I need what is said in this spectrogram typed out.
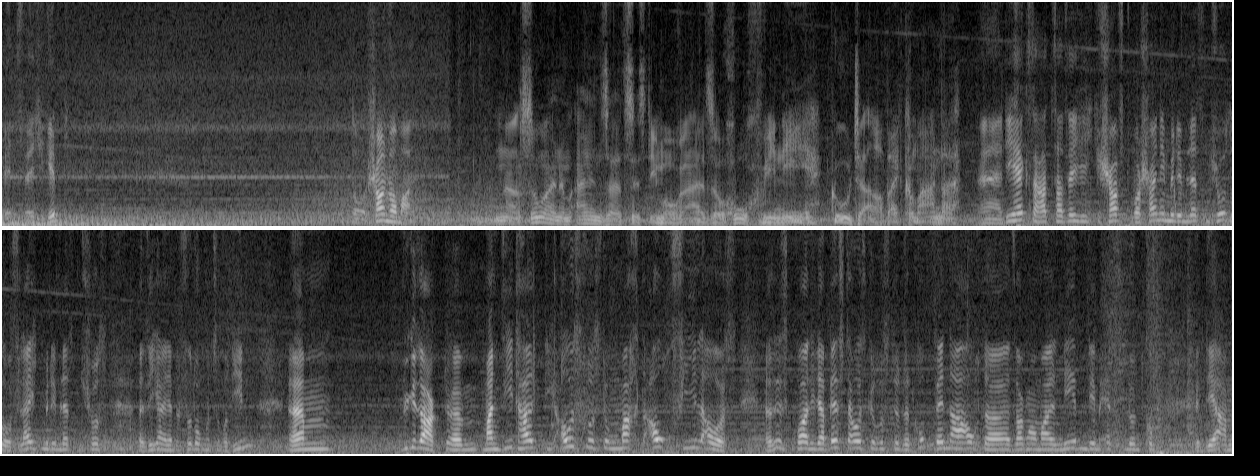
wenn es welche gibt. So, schauen wir mal. Nach so einem Einsatz ist die Moral so hoch wie nie. Gute Arbeit, Commander. Äh, die Hexe hat es tatsächlich geschafft, wahrscheinlich mit dem letzten Schuss oder vielleicht mit dem letzten Schuss, äh, sich eine Beförderung zu verdienen. Ähm, wie gesagt, ähm, man sieht halt, die Ausrüstung macht auch viel aus. Das ist quasi der beste ausgerüstete Trupp, wenn er auch da, sagen wir mal, neben dem Epsilon-Trupp der am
